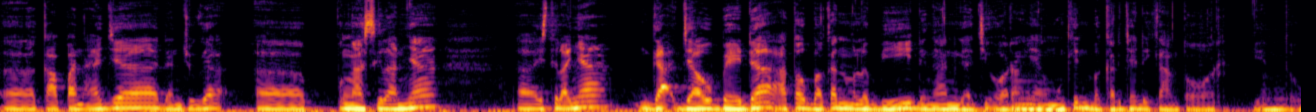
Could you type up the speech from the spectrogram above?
eh, kapan aja dan juga eh, penghasilannya eh, istilahnya nggak jauh beda atau bahkan melebihi dengan gaji orang yang mungkin bekerja di kantor gitu.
